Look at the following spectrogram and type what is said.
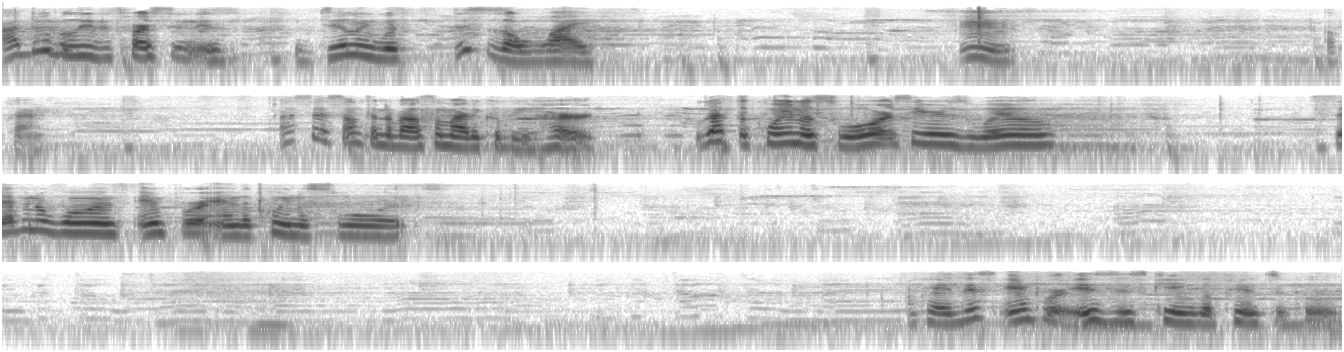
I do believe this person is dealing with this is a wife. Mm. Okay. I said something about somebody could be hurt. We got the Queen of Swords here as well. Seven of Wands, Emperor, and the Queen of Swords. Okay, this Emperor is this King of Pentacles.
